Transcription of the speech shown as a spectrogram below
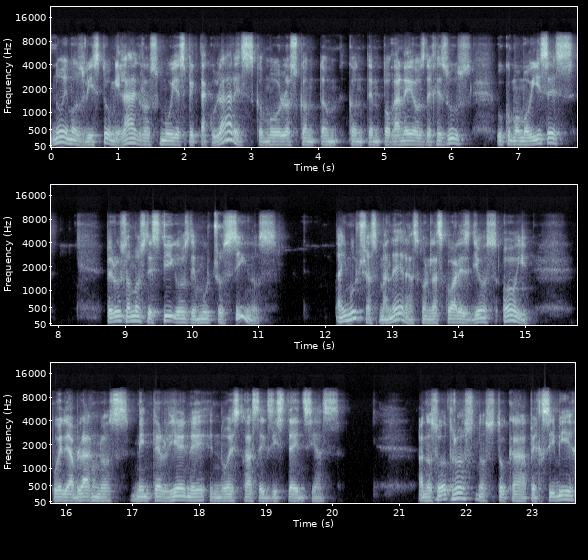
no hemos visto milagros muy espectaculares como los contemporáneos de Jesús o como Moisés, pero somos testigos de muchos signos. Hay muchas maneras con las cuales Dios hoy puede hablarnos, interviene en nuestras existencias. A nosotros nos toca percibir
